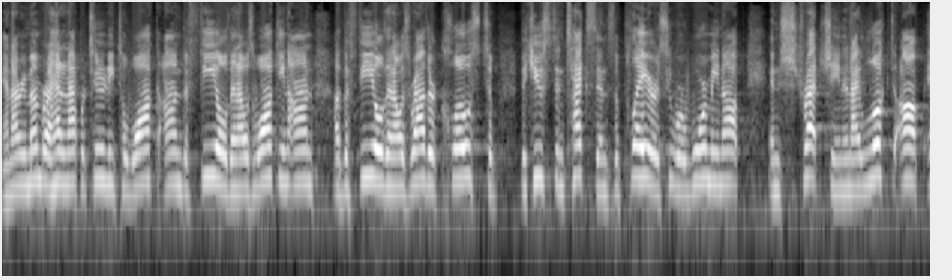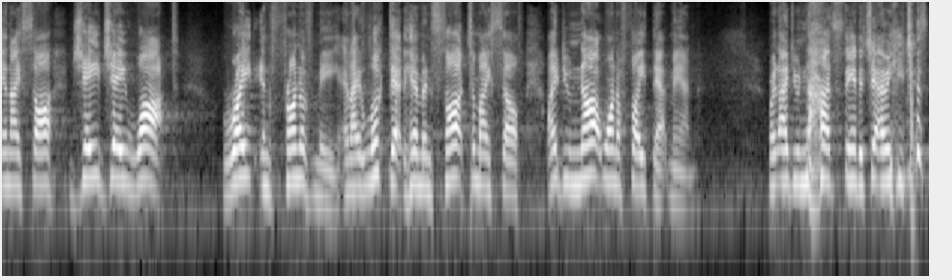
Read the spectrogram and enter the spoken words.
And I remember I had an opportunity to walk on the field, and I was walking on uh, the field, and I was rather close to the Houston Texans, the players who were warming up and stretching. And I looked up and I saw J.J. Watt right in front of me. And I looked at him and thought to myself, I do not want to fight that man. Right? I do not stand a chance. I mean, he just,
